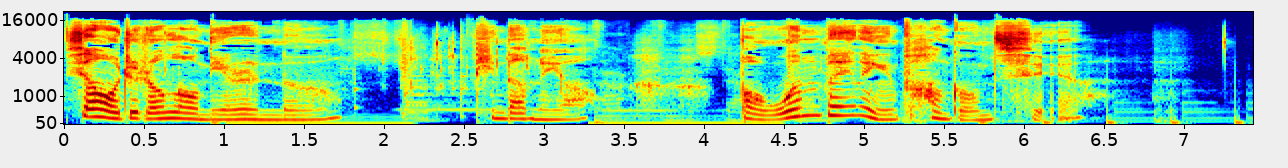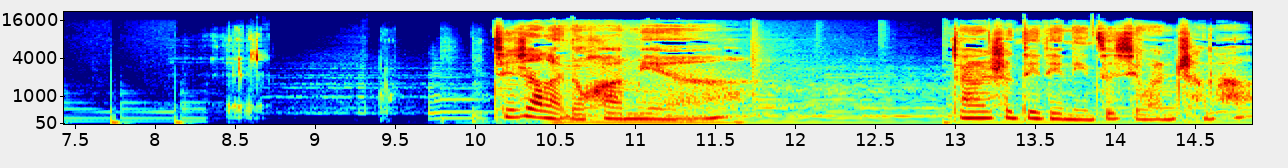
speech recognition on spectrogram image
像我这种老年人呢，听到没有？保温杯里泡枸杞。接下来的画面。当然是弟弟你自己完成了，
